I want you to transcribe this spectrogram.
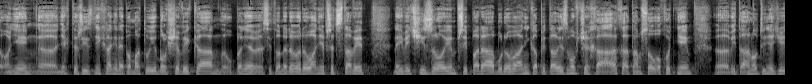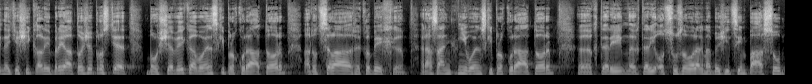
oni, e, někteří z nich ani nepamatují bolševika, úplně si to nedovedou ani představit. Největší zlo jim připadá budování kapitalismu v Čechách a tam jsou ochotni vytáhnout ty nejtěžší kalibry a to, že prostě bolševik a vojenský prokurátor a docela, řekl bych, razantní vojenský prokurátor který, který odsuzoval jak na běžícím pásu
